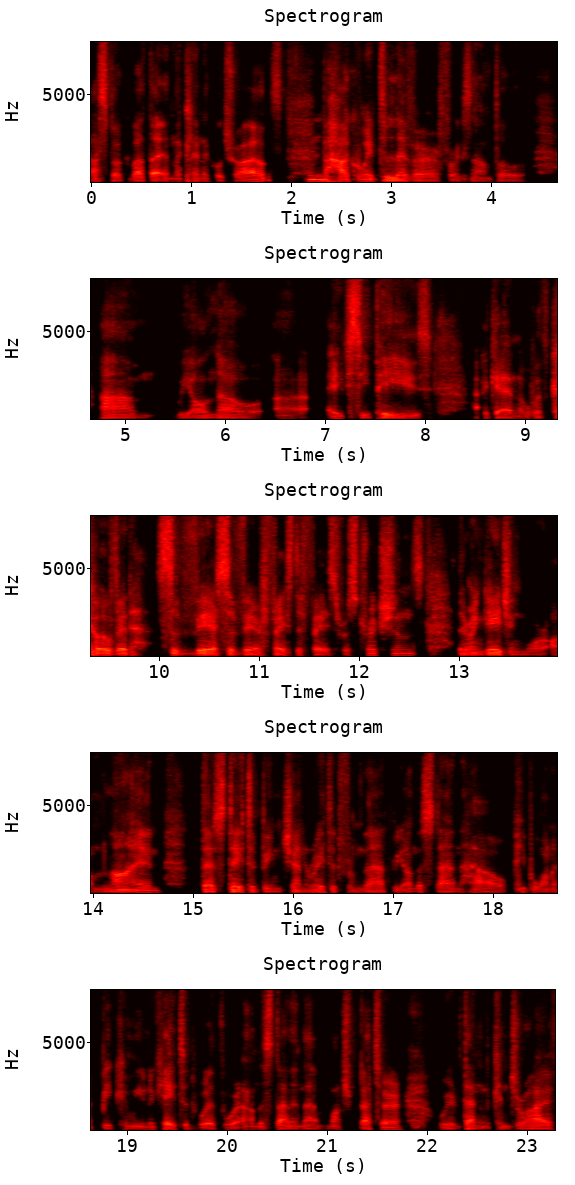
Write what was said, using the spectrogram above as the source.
I spoke about that in the clinical trials. Mm. But how can we deliver, for example, um, we all know uh, HCPs, again, with COVID, severe, severe face to face restrictions. They're engaging more online. There's data being generated from that. We understand how people want to be communicated with. We're understanding that much better. We then can drive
